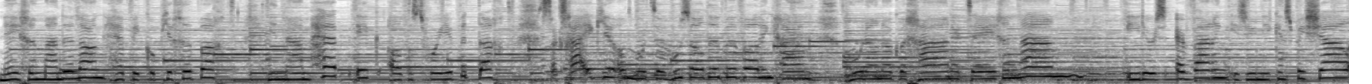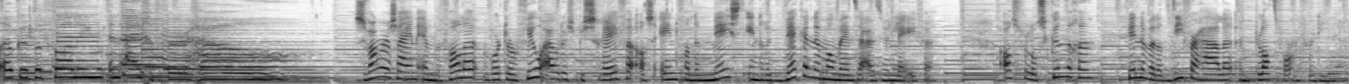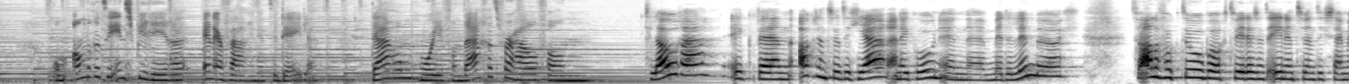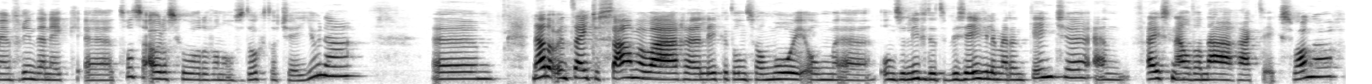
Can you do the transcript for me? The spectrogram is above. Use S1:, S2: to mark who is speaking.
S1: Negen maanden lang heb ik op je gewacht. Je naam heb ik alvast voor je bedacht. Straks ga ik je ontmoeten, hoe zal de bevalling gaan? Hoe dan ook, we gaan er tegenaan. Ieders ervaring is uniek en speciaal. Elke bevalling een eigen verhaal.
S2: Zwanger zijn en bevallen wordt door veel ouders beschreven als een van de meest indrukwekkende momenten uit hun leven. Als verloskundigen vinden we dat die verhalen een platform verdienen om anderen te inspireren en ervaringen te delen. Daarom hoor je vandaag het verhaal van.
S3: Laura, ik ben 28 jaar en ik woon in uh, Midden-Limburg. 12 oktober 2021 zijn mijn vriend en ik uh, trotse ouders geworden van ons dochtertje Juna. Um, nadat we een tijdje samen waren, leek het ons wel mooi om uh, onze liefde te bezegelen met een kindje. En vrij snel daarna raakte ik zwanger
